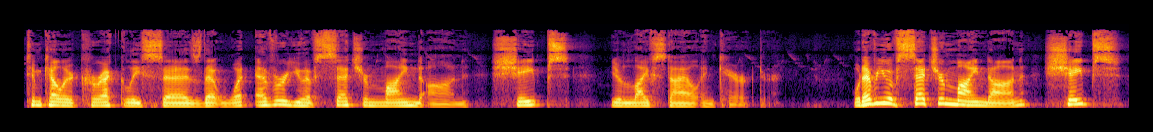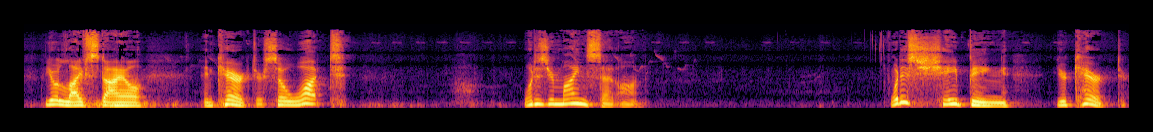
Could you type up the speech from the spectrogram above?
Tim Keller correctly says that whatever you have set your mind on shapes your lifestyle and character. Whatever you have set your mind on shapes your lifestyle and character. So, what what is your mindset on? What is shaping your character,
